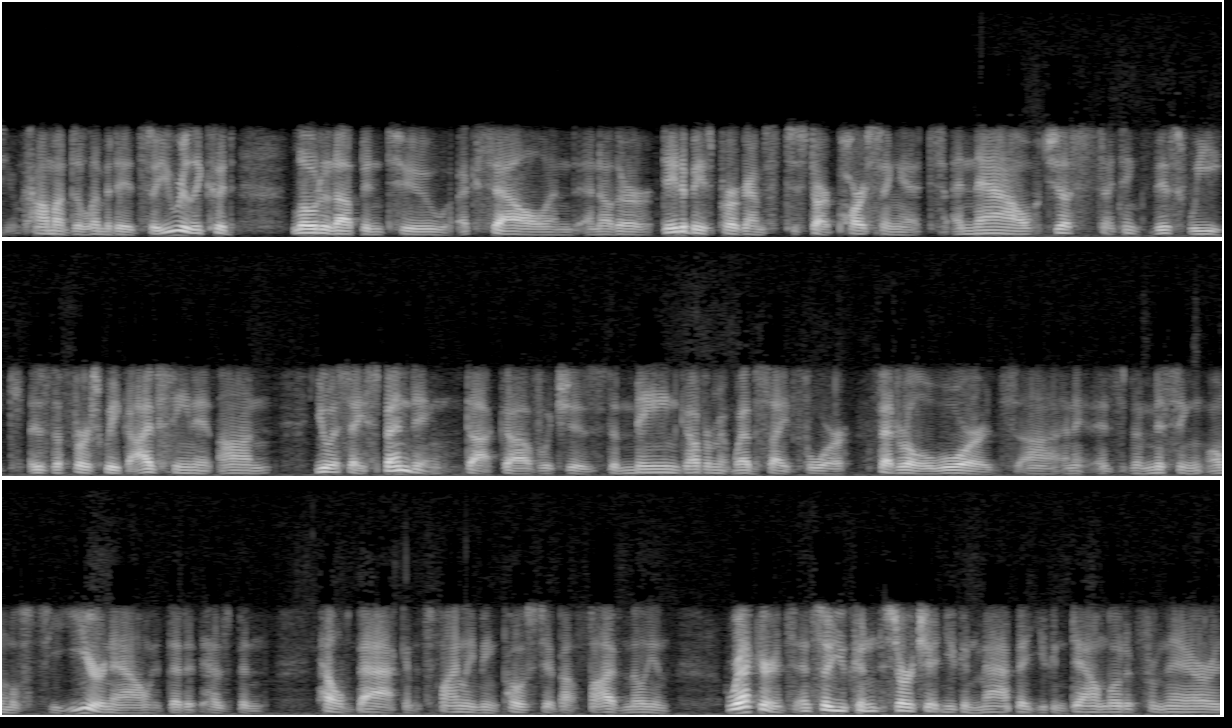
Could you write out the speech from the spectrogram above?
you know, comma delimited, so you really could load it up into Excel and, and other database programs to start parsing it. And now, just I think this week is the first week I've seen it on usaspending.gov, which is the main government website for federal awards, uh, and it, it's been missing almost a year now that it has been held back, and it's finally being posted about five million records. And so you can search it, you can map it, you can download it from there.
